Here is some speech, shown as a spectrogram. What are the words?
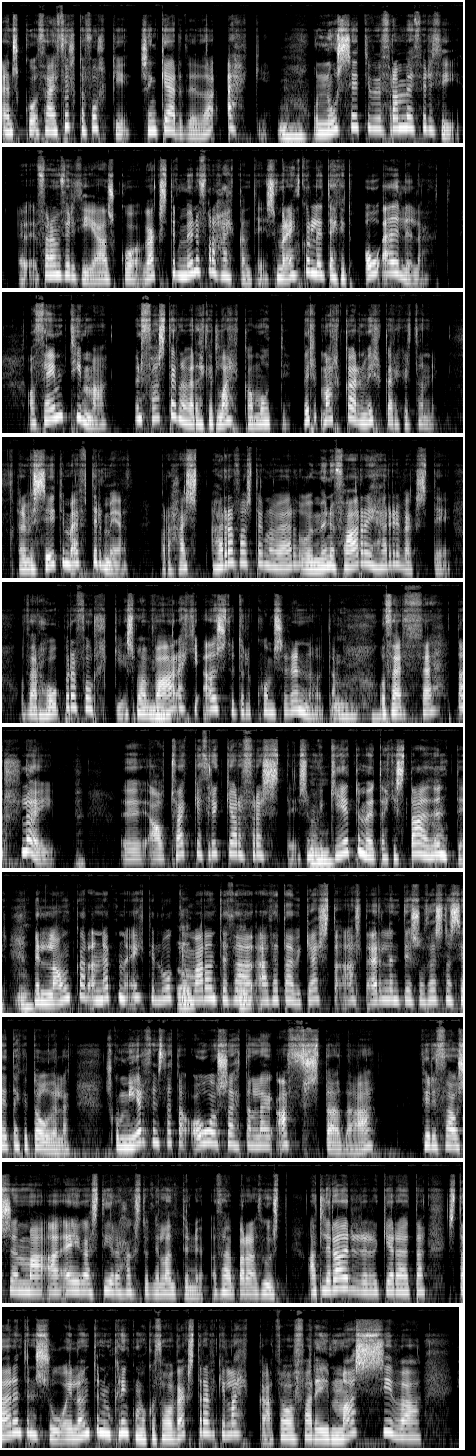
en sko það er fullt af fólki sem gerði það ekki. Mm -hmm. og nú setjum við fram með fyrir því, eh, fram fyrir því að sko vextir munu fara hækkandi sem er einhver leiti ekkert óeðlilegt. Á þeim tíma mun fastegna verða ekkert lækka á móti, markaðurinn virkar ekkert þannig. Þannig að við setjum eftir með bara herra fastegna verð og við munum fara í herri vexti og það er hópur af fólki sem var ekki aðstuð til að koma sér inn á þetta. Mm -hmm. og það er þetta hlaup á tveggja þryggjára fresti sem mm -hmm. við mhm. getum auðvitað ekki staðið undir mm -hmm. mér langar að nefna eitt í lókum varandi það að þetta hefði gerst allt erlendis og þess að setja ekki dóðulegt sko mér finnst þetta óásættanleg afstafa fyrir þá sem að eiga að stýra hagstöfni í landinu og það er bara, þú veist, allir aðrir er að gera þetta staðrendinu svo og í landunum kringum okkur þá var vextraf ekki lækka, þá var farið í massífa,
